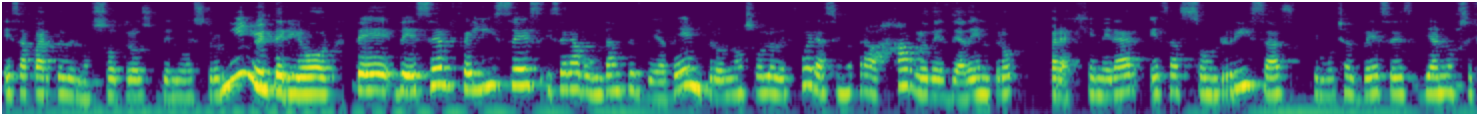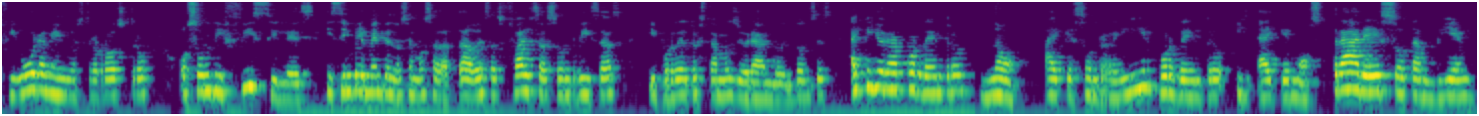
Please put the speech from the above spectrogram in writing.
esa parte de nosotros, de nuestro niño interior, de, ser felices y ser abundantes de adentro, no solo de fuera, sino trabajarlo desde adentro para generar esas sonrisas que muchas veces ya no se figuran en nuestro rostro o son difíciles y simplemente nos hemos adaptado a esas falsas sonrisas y por dentro estamos llorando. Entonces, ¿hay que llorar por dentro? No, hay que sonreír por dentro y hay que mostrar eso también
